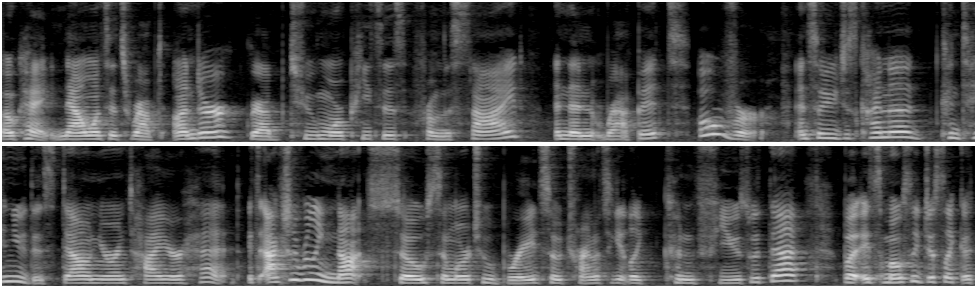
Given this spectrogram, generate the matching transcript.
Okay, now once it's wrapped under, grab two more pieces from the side and then wrap it over. And so you just kind of continue this down your entire head. It's actually really not so similar to a braid, so try not to get like confused with that, but it's mostly just like a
